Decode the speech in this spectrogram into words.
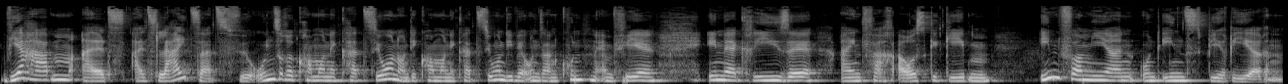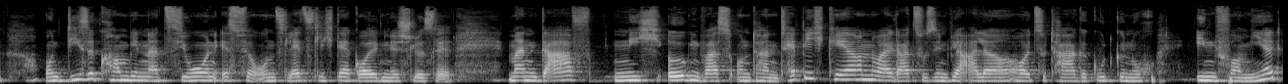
Wir haben als, als Leitsatz für unsere Kommunikation und die Kommunikation, die wir unseren Kunden empfehlen, in der Krise einfach ausgegeben, informieren und inspirieren. Und diese Kombination ist für uns letztlich der goldene Schlüssel. Man darf nicht irgendwas unter den Teppich kehren, weil dazu sind wir alle heutzutage gut genug informiert.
